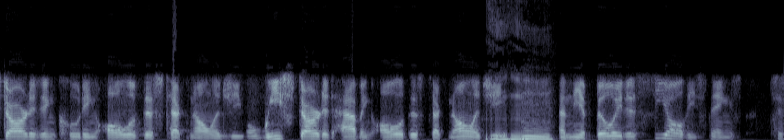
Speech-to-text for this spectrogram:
started including all of this technology? When we started having all of this technology Mhm. and the ability to see all these things, to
